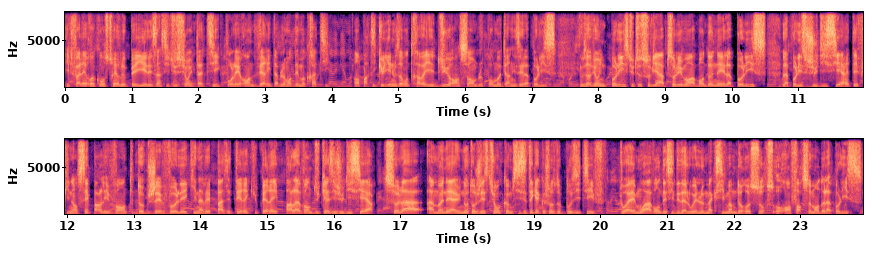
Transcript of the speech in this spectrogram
Il fallait reconstruire le pays et les institutions étatiques pour les rendre véritablement démocratiques. En particulier, nous avons travaillé dur ensemble pour moderniser la police. Nous avions une police, tu te souviens, absolument abandonnée. La police, la police judiciaire était financée par les ventes d'objets volés qui n'avaient pas été récupérés, par la vente du casier judiciaire. Cela a mené à une autogestion comme si c'était quelque chose de positif. Toi et moi avons décidé d'allouer le maximum de ressources au renforcement de la police.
